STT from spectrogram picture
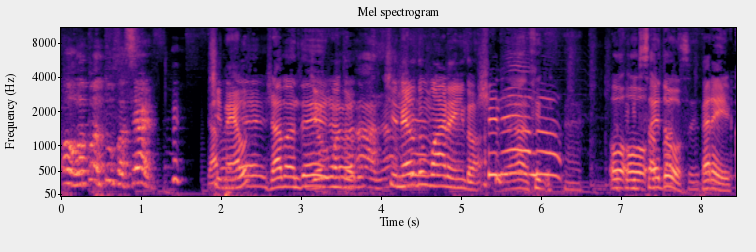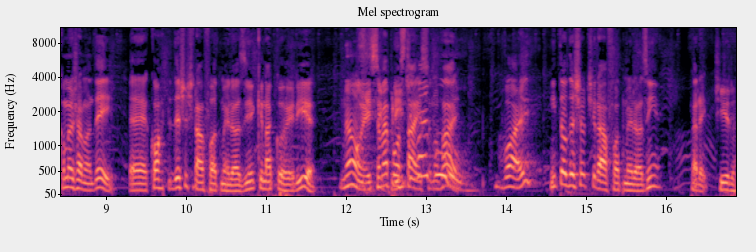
Ô, uma pantufa, certo? Chinelo. Mandei, já mandei. Diogo já mandou. Ah, não. Chinelo do mar ainda, ó. Ah, fico... Ô, fico de ô, sapato, Edu, pera aí. Como eu já mandei, é, corta, deixa eu tirar uma foto melhorzinha aqui na correria. Não, esse Você vai postar isso, não vai? Vai. Então deixa eu tirar a foto melhorzinha. Pera aí. Tira.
